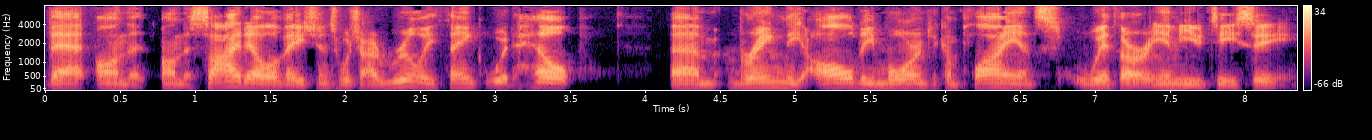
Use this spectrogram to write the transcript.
that on the on the side elevations, which I really think would help um, bring the Aldi more into compliance with our MUTC.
